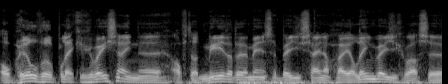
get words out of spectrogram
op heel veel plekken geweest zijn. Uh, of dat meerdere mensen bezig zijn of hij alleen bezig was, uh,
